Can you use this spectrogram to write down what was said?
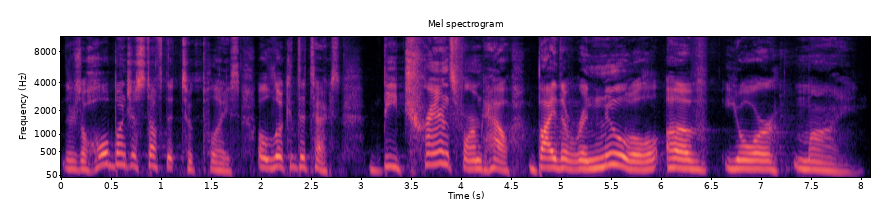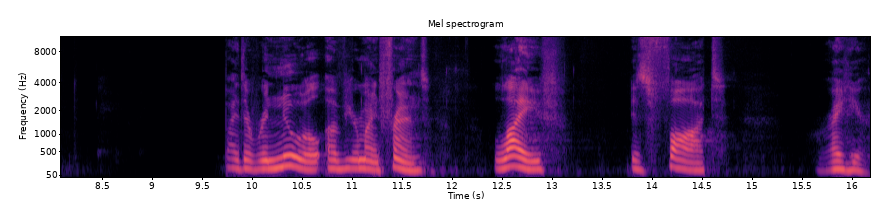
there's a whole bunch of stuff that took place. Oh, look at the text. Be transformed how? By the renewal of your mind. By the renewal of your mind. Friends, life is fought right here.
